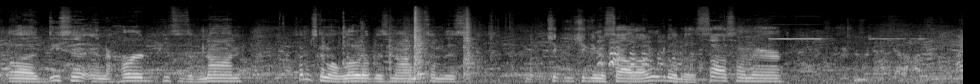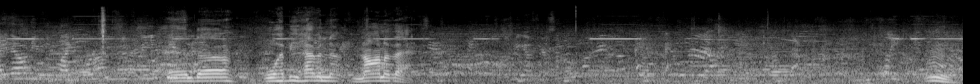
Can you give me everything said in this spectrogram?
uh, decent and hard pieces of naan. So I'm just gonna load up this naan with some of this tiki chicken masala. I'm gonna get a little bit of sauce on there, I don't even like working and uh, we'll be having none of that. Mmm.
